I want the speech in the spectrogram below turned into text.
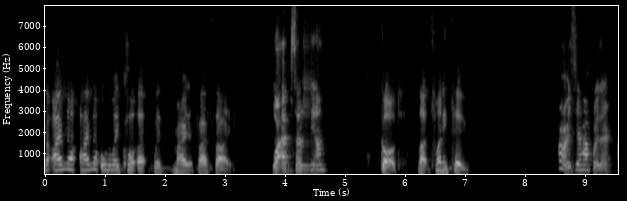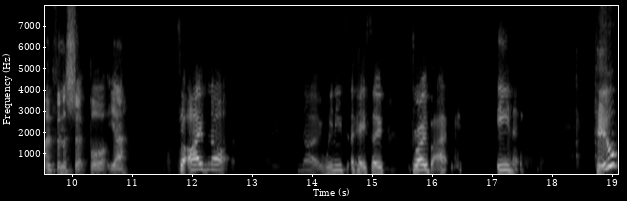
so i'm not i'm not all the way caught up with married at first sight what episode are you on? god like 22 All right, so you're halfway there. I'm finished it, but yeah. So I've not. No, we need. Okay, so throwback, Ines. Who?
